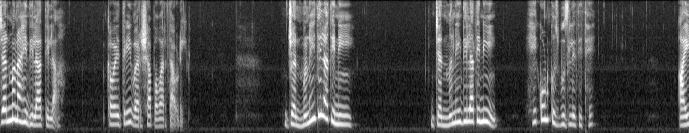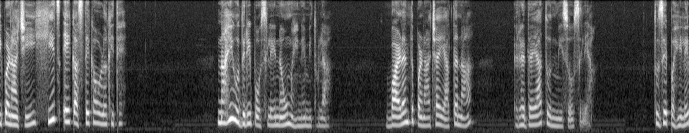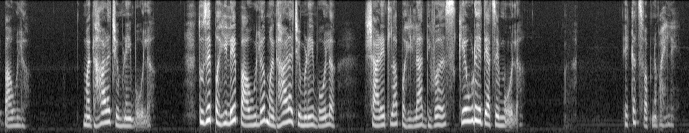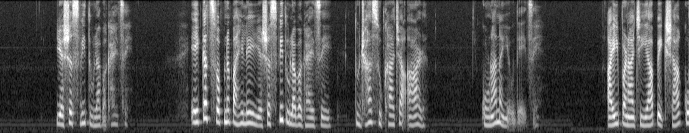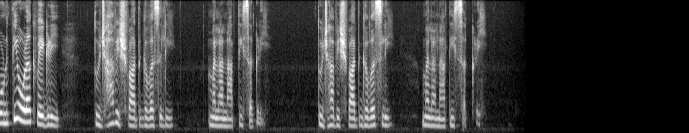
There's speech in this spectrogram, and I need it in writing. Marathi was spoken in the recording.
जन्म नाही दिला तिला. कवयित्री वर्षा पवार तावडे. जन्म नाही दिला तिने. जन्म नाही दिला तिने. हे कोण कुजबुजले तिथे? आईपणाची हीच एक असते का ओळख इथे? नाही उदरी पोचले नऊ महिने मी तुला. बाळंतपणाच्या यातना हृदयातून मी सोसल्या. तुझे पहिले पाऊल मधाळ चिमणे बोल. तुझे पहिले पाऊल मधाळ चिमणे बोल. शाळेतला पहिला दिवस केवढे त्याचे मोल. एकच स्वप्न पाहिले. यशस्वी तुला बघायचे. एकच स्वप्न पाहिले यशस्वी तुला बघायचे. तुझ्या सुखाच्या आड कोणानं येऊ द्यायचे? आईपणाची यापेक्षा कोणती ओळख वेगळी? तुझ्या विश्वात गवसली मला नाती सगळी. तुझ्या विश्वात गवसली मला नाती सगळी.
